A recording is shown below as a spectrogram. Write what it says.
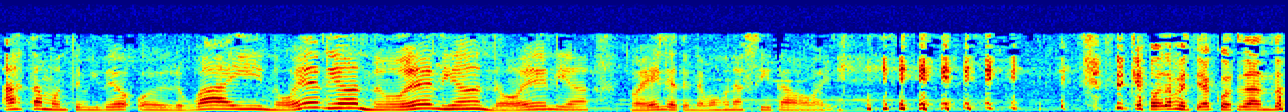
hasta Montevideo, Uruguay. Noelia, Noelia, Noelia. Noelia, tenemos una cita hoy. Así que ahora me estoy acordando.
